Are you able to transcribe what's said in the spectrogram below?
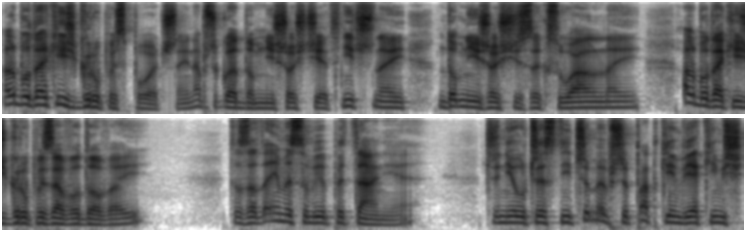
albo do jakiejś grupy społecznej, na przykład do mniejszości etnicznej, do mniejszości seksualnej, albo do jakiejś grupy zawodowej, to zadajmy sobie pytanie, czy nie uczestniczymy przypadkiem w jakimś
